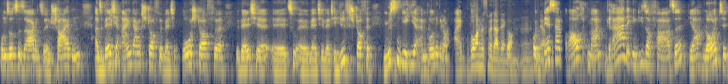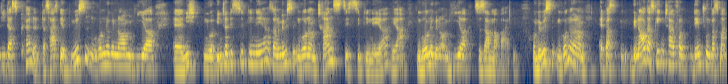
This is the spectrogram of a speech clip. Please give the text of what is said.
um sozusagen zu entscheiden, also welche Eingangsstoffe, welche Rohstoffe, welche, äh, zu, äh, welche, welche Hilfsstoffe müssen wir hier im Grunde genommen eigentlich. Woran müssen wir da denken? So. Mhm. Und ja. deshalb braucht man gerade in dieser Phase, ja, Leute, die das können. Das heißt, wir müssen Grunde genommen hier äh, nicht nur interdisziplinär, sondern wir müssen im Grunde genommen transdisziplinär, ja, im Grunde genommen hier zusammenarbeiten. Und wir müssen im Grunde genommen etwas, genau das Gegenteil von dem tun, was man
